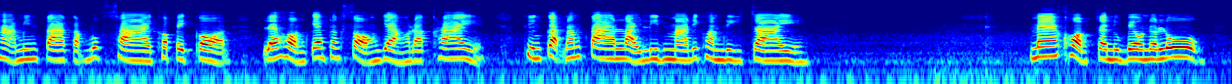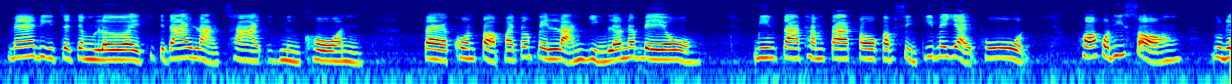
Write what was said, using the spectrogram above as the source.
หามินตากับลูกชายเข้าไปกอด และหอมแก้มทั้งสองอย่างรักใคร่ถึงกับน้ำตาไหลลินมาด้วยความดีใจ แม่ขอบใจนูเบลนะลูก แม่ดีใจจังเลยที่จะได้หลานชายอีกหนึ่งคน แต่คนต่อไปต้องเป็นหลานหญิงแล้วนะเบล มีนตาทำตาโตกับสิ่งที่แม่ใหญ่พูด เพราะคนที่สองอยู่ใน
